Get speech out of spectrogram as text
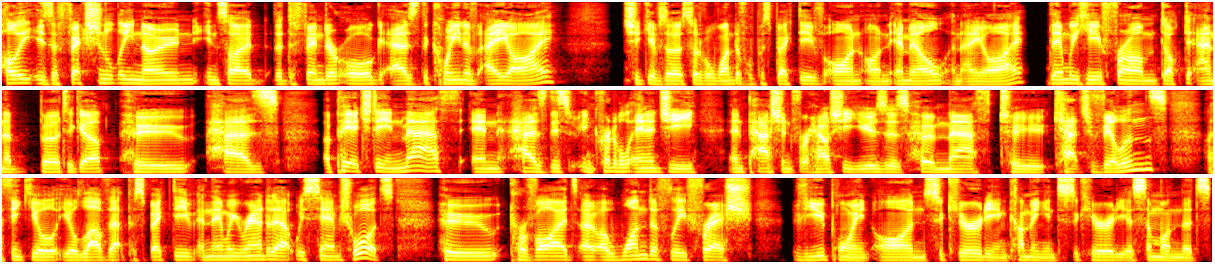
Holly is affectionately known inside the Defender org as the Queen of AI. She gives a sort of a wonderful perspective on, on ML and AI. Then we hear from Dr. Anna Bertiger, who has a PhD in math and has this incredible energy and passion for how she uses her math to catch villains. I think you'll you'll love that perspective. And then we round it out with Sam Schwartz, who provides a, a wonderfully fresh viewpoint on security and coming into security as someone that's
